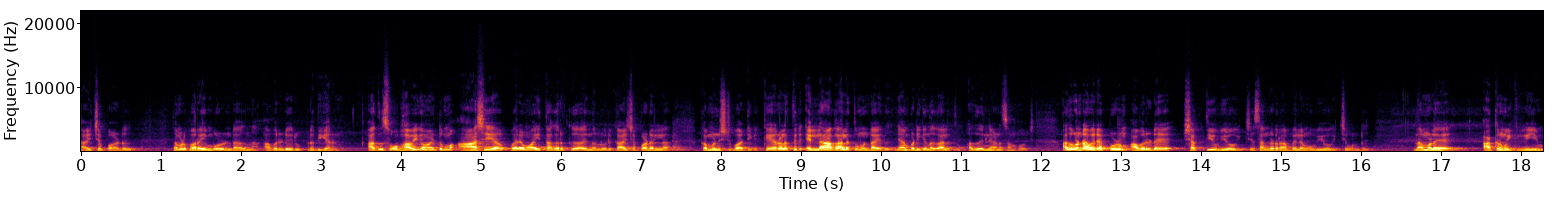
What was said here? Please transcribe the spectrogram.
കാഴ്ചപ്പാട് നമ്മൾ പറയുമ്പോഴുണ്ടാകുന്ന അവരുടെ ഒരു പ്രതികരണം. അത് സ്വാഭാവികമായിട്ടും ആശയപരമായി തകർക്കുക എന്നുള്ളൊരു കാഴ്ചപ്പാടല്ല കമ്മ്യൂണിസ്റ്റ് പാർട്ടിക്ക് കേരളത്തിൽ എല്ലാ കാലത്തും ഉണ്ടായത് ഞാൻ പഠിക്കുന്ന കാലത്തും അത് തന്നെയാണ് സംഭവിച്ചത്. അതുകൊണ്ട് അവരെപ്പോഴും അവരുടെ ശക്തി ഉപയോഗിച്ച് സംഘടനാ ബലം ഉപയോഗിച്ചുകൊണ്ട് നമ്മളെ ആക്രമിക്കുകയും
